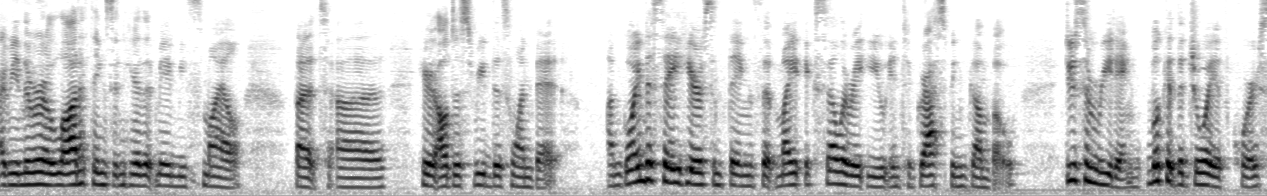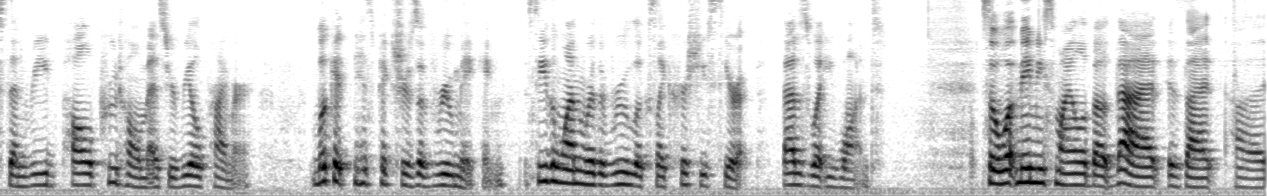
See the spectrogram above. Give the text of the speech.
I mean, there were a lot of things in here that made me smile. But uh, here, I'll just read this one bit. I'm going to say here some things that might accelerate you into grasping gumbo. Do some reading. Look at the joy, of course, then read Paul Prudhomme as your real primer. Look at his pictures of roux making. See the one where the roux looks like Hershey syrup. That is what you want. So what made me smile about that is that uh,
